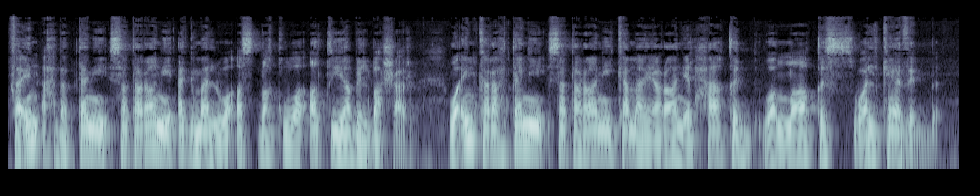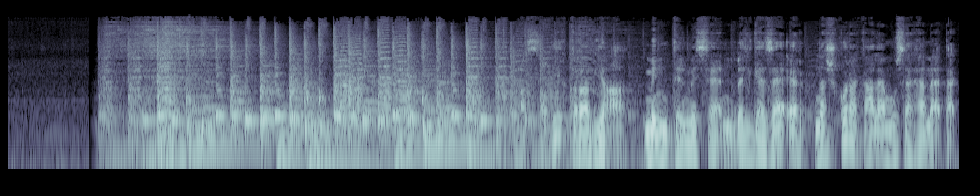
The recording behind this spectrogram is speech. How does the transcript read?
فإن أحببتني ستراني أجمل وأصدق وأطيب البشر وإن كرهتني ستراني كما يراني الحاقد والناقص والكاذب. الصديق ربيعة من تلمسان بالجزائر نشكرك على مساهماتك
